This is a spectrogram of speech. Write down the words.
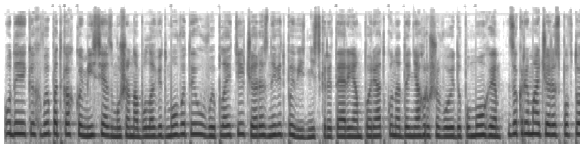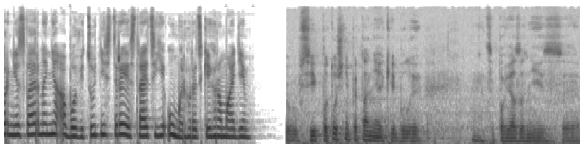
У деяких випадках комісія змушена була відмовити у виплаті через невідповідність критеріям порядку надання грошової допомоги, зокрема через повторні звернення або відсутність реєстрації у Миргородській громаді. Всі поточні питання, які були це пов'язані з е,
